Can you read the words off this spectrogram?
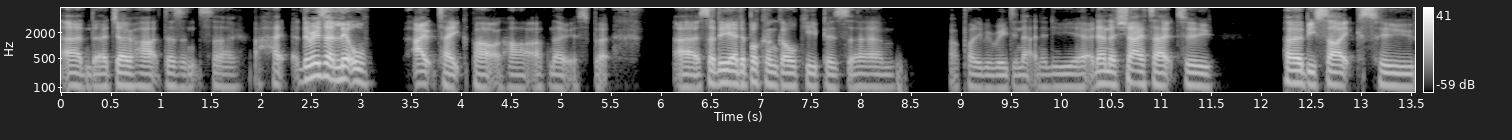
and uh, Joe Hart doesn't. So I, there is a little outtake part on Hart, I've noticed. But uh, so the, yeah, the book on goalkeepers, um, I'll probably be reading that in the new year. And then a shout out to Herbie Sykes, who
